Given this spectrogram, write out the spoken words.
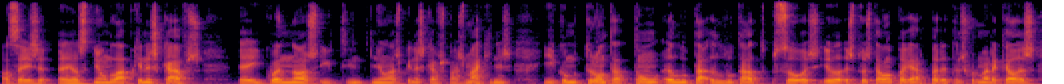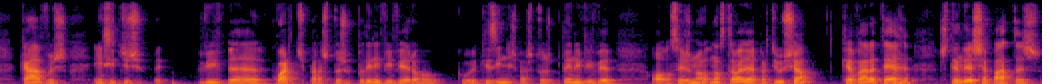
Ou seja, eles tinham lá pequenas caves eh, e quando nós e tinham lá as pequenas caves para as máquinas e como Toronto está tão lotado de pessoas, as pessoas estavam a pagar para transformar aquelas caves em sítios uh, quartos para as pessoas poderem viver ou casinhas para as pessoas poderem viver. Ou, seja, o nosso trabalho era partir o chão, cavar a terra, estender as sapatas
